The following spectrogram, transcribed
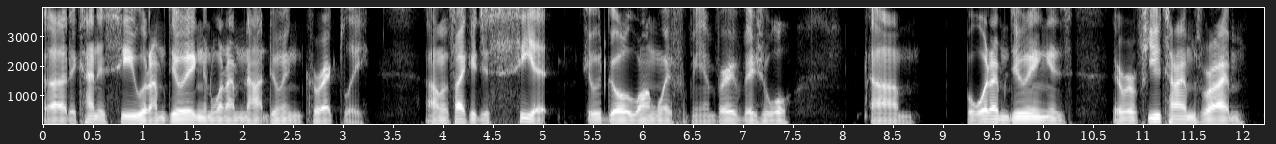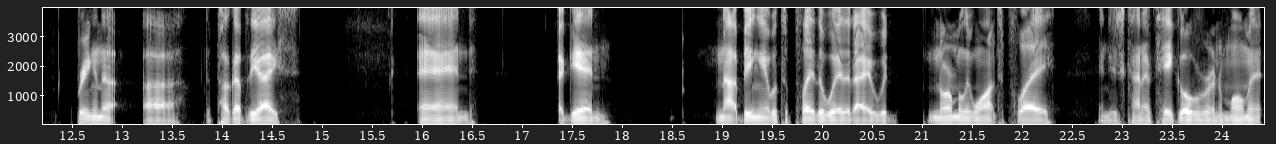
uh, to kind of see what I'm doing and what I'm not doing correctly. Um, if I could just see it, it would go a long way for me. I'm very visual. Um, but what I'm doing is there were a few times where I'm bringing the uh, the puck up the ice, and again, not being able to play the way that I would normally want to play and just kind of take over in a moment.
